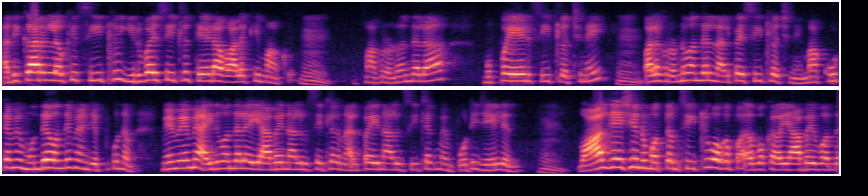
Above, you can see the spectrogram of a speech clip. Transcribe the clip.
అధికారంలోకి సీట్లు ఇరవై సీట్లు తేడా వాళ్ళకి మాకు. ఉమ్, మాకు రెండు వందల ముప్పై ఏడు సీట్లు వచ్చినాయి వాళ్ళకు రెండు వందల నలభై సీట్లు వచ్చినాయి మా కూటమి ముందే ఉంది మేము చెప్పుకున్నాం. మేమేమి ఐదు వందల యాభై నాలుగు సీట్లకు నలభై నాలుగు సీట్లకు మేము పోటీ చేయలేదు. వాళ్ళు చేసిండ్రు మొత్తం సీట్లు ఒక ఒక యాభై వంద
